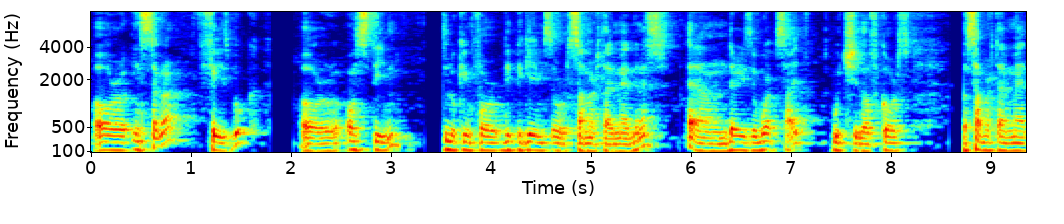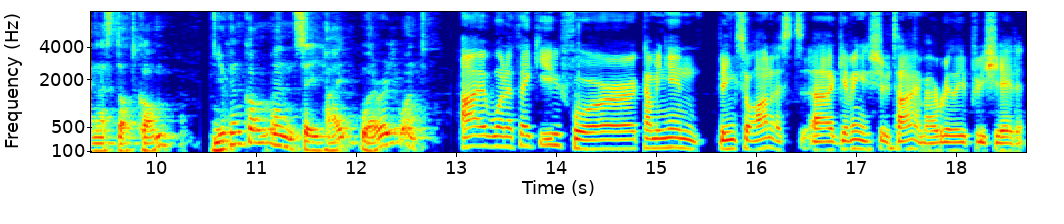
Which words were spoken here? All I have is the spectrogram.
or Instagram, Facebook, or on Steam, looking for DP Games or Summertime Madness. And there is a website, which is of course summertimemadness.com. You can come and say hi wherever you want. I want to thank you for coming in, being so honest, uh, giving us your time. I really appreciate it.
